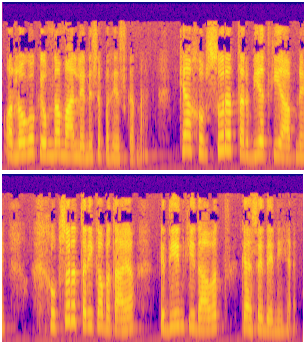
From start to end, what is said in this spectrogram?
اور لوگوں کے عمدہ مال لینے سے پرہیز کرنا۔ کیا خوبصورت تربیت کی آپ نے، خوبصورت طریقہ بتایا کہ دین کی دعوت کیسے دینی ہے۔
